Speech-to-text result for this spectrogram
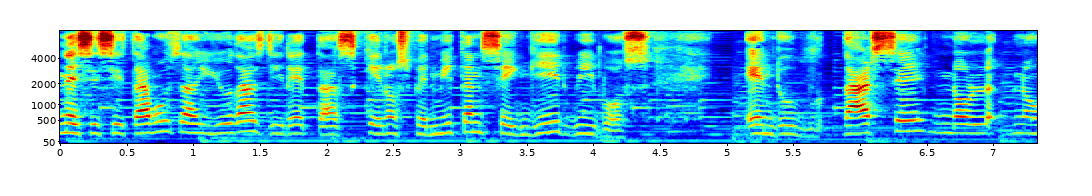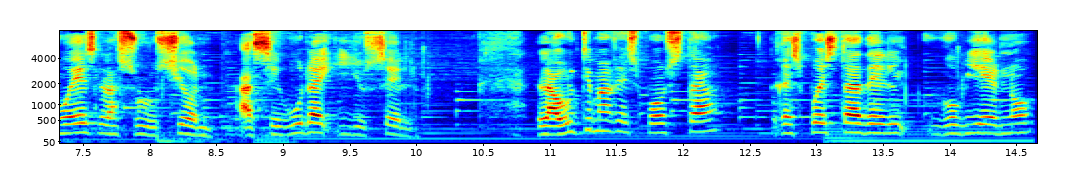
Necesitamos ayudas directas que nos permitan seguir vivos Endeudarse no, no es la solución, asegura Yusel. La última respuesta, respuesta del gobierno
